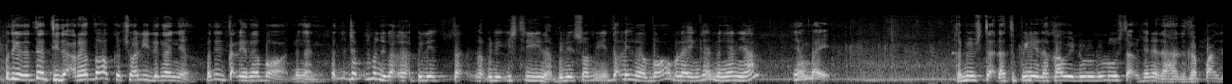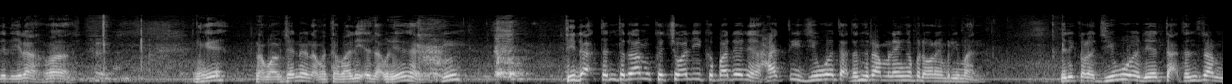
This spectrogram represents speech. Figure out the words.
Lepas dia kata tidak reda kecuali dengannya. Lepas tak boleh reda dengan Lepas tu juga nak pilih tak, nak pilih isteri Nak pilih suami Tak boleh reda Melainkan dengan yang yang baik tapi ustaz dah terpilih dah kahwin dulu-dulu ustaz macam mana dah dah lepas jadilah. Ha. Okey, nak buat macam mana nak patah balik tak boleh kan? Hmm? Tidak tenteram kecuali kepadanya Hati jiwa tak tenteram melainkan pada orang yang beriman Jadi kalau jiwa dia tak tenteram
